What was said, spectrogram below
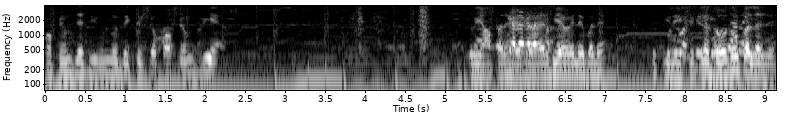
परफ्यूम्स जैसे तुम लोग देख सकते हो परफ्यूम्स भी है। तो यहाँ पर हेयर ड्रायर भी अवेलेबल है। जैसे देख सकते हो दो दो कलर है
